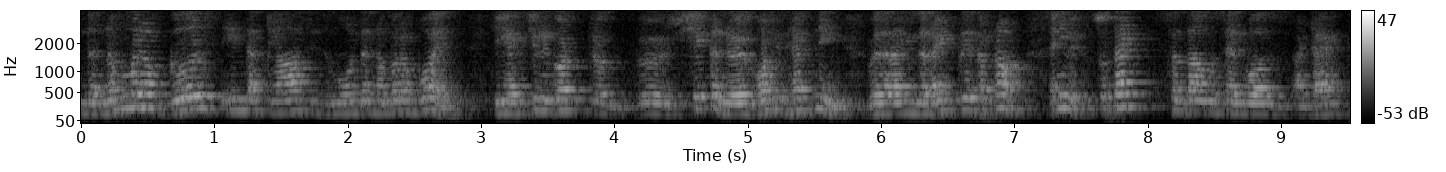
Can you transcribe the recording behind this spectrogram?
the number of girls in the class is more than number of boys. He actually got uh, uh, shaken, uh, what is happening, whether I'm in the right place or not. Anyway, so that Saddam Hussein was attacked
